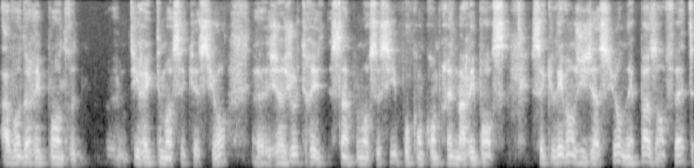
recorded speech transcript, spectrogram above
avant de répondre directement ces questions, euh, j'ajouterai simplement ceci pour qu'on comprenne ma réponse. C'est que l'évangélisation n'est pas en fait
